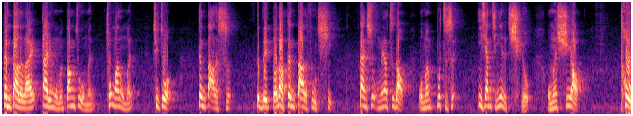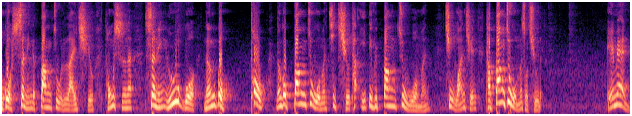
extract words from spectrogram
更大的来带领我们，帮助我们，充满我们去做更大的事，对不对？得到更大的福气。但是我们要知道，我们不只是。一厢情愿的求，我们需要透过圣灵的帮助来求。同时呢，圣灵如果能够透能够帮助我们去求，他一定会帮助我们去完全他帮助我们所求的。Amen。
